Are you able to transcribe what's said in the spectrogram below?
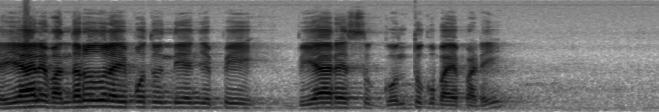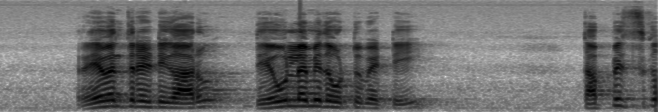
చేయాలి వంద రోజులు అయిపోతుంది అని చెప్పి బీఆర్ఎస్ గొంతుకు భయపడి రేవంత్ రెడ్డి గారు దేవుళ్ళ మీద ఒట్టుపెట్టి తప్పించుక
